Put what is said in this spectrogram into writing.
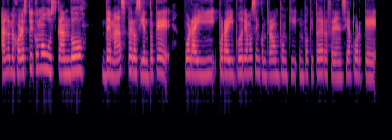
a lo mejor estoy como buscando de más, pero siento que por ahí por ahí podríamos encontrar un, un poquito de referencia porque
